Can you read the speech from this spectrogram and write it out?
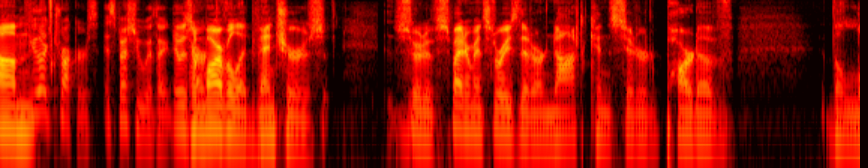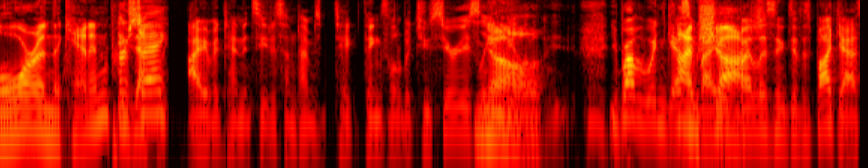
Um, if you like truckers, especially with a it was a Marvel Adventures sort of Spider Man stories that are not considered part of the lore and the canon per Exactly. se. I have a tendency to sometimes take things a little bit too seriously. No. little, you probably wouldn't guess I'm it by, by listening to this podcast.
